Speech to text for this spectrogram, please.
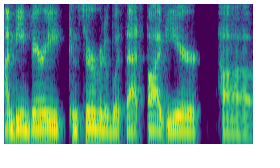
I'm being very conservative with that five year uh,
